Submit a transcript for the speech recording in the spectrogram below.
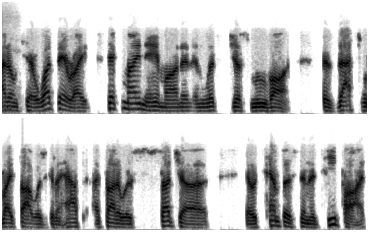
I don't care what they write. Stick my name on it and let's just move on. Because that's what I thought was going to happen. I thought it was such a, you know, tempest in a teapot,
